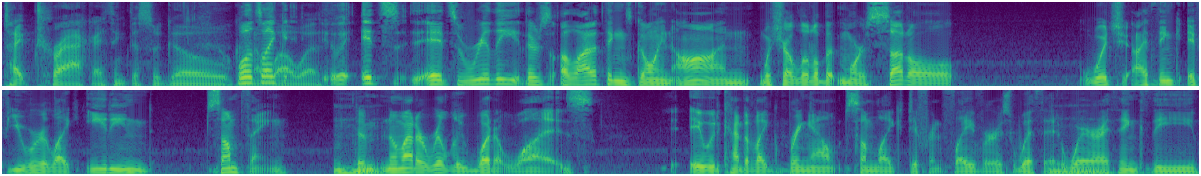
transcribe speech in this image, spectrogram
type track, I think this would go. Well, it's like well with. it's it's really there's a lot of things going on which are a little bit more subtle, which I think if you were like eating something, the- no matter really what it was, it would kind of like bring out some like different flavors with it. Where I think the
